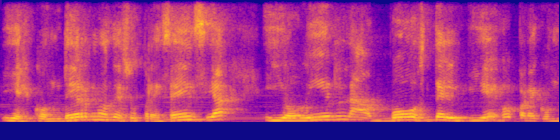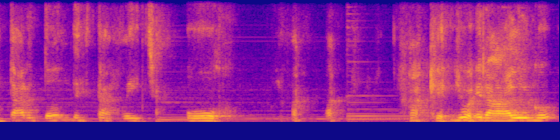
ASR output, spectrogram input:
y escondernos de su presencia y oír la voz del viejo preguntar dónde está Richa. Oh, aquello era algo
